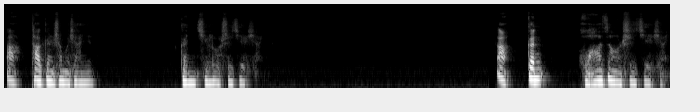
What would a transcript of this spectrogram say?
啊，它跟什么相应？跟极乐世界相应。啊，跟华藏世界相应。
